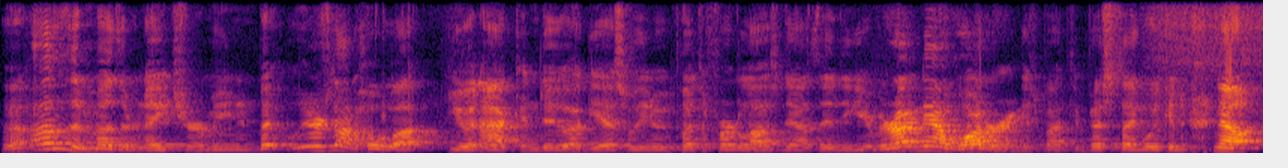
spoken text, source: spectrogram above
Well, other than Mother Nature, I mean, but there's not a whole lot you and I can do, I guess. We we put the fertilizer down at the end of the year. But right now, watering is about the best thing we can. Now,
